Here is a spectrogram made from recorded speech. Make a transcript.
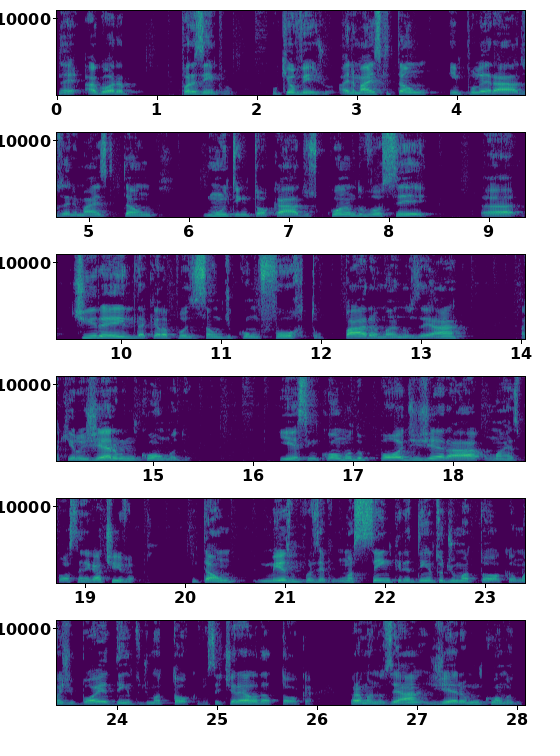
Né? Agora, por exemplo, o que eu vejo, animais que estão empolerados, animais que estão muito intocados, quando você ah, tira ele daquela posição de conforto para manusear, aquilo gera um incômodo. E esse incômodo pode gerar uma resposta negativa. Então, mesmo, por exemplo, uma sêncria dentro de uma toca, uma jiboia dentro de uma toca, você tirar ela da toca para manusear, gera um incômodo.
